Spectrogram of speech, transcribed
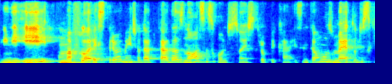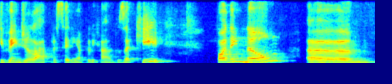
e, uma flora extremamente adaptada às nossas condições tropicais. Então, os métodos que vêm de lá para serem aplicados aqui podem não uh,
